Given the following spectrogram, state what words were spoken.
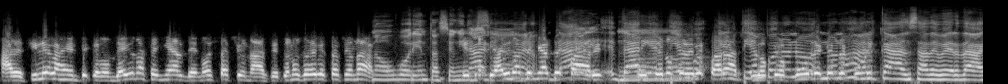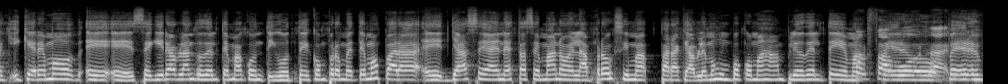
a decirle a la gente que donde hay una señal de no estacionarse, usted no se debe estacionar. No hubo orientación. Y donde hay una señal de pares, usted no se debe parar. El tiempo no, no, nos alcanza de verdad y queremos eh, eh, seguir hablando del tema contigo. Te comprometemos para, eh, ya sea en esta semana o en la próxima, para que hablemos un poco más amplio del tema. Por favor. Pero,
